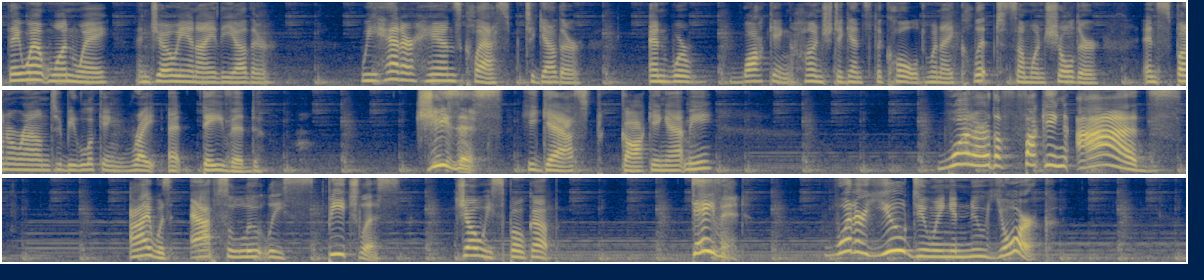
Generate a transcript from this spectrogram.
They went one way, and Joey and I the other. We had our hands clasped together and were walking hunched against the cold when I clipped someone's shoulder and spun around to be looking right at David. Jesus! he gasped, gawking at me. What are the fucking odds? I was absolutely speechless. Joey spoke up. David, what are you doing in New York?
